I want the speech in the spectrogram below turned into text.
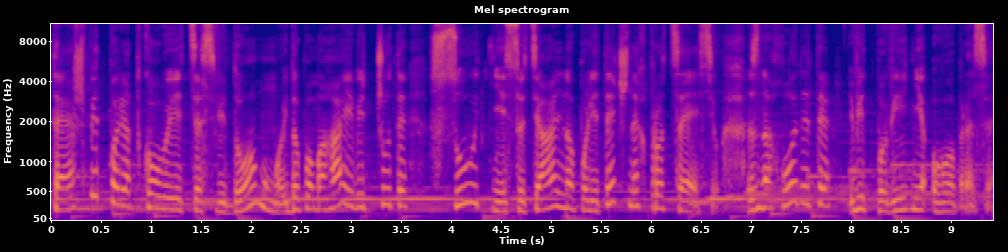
теж підпорядковується свідомому і допомагає відчути сутність соціально-політичних процесів, знаходити відповідні образи.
